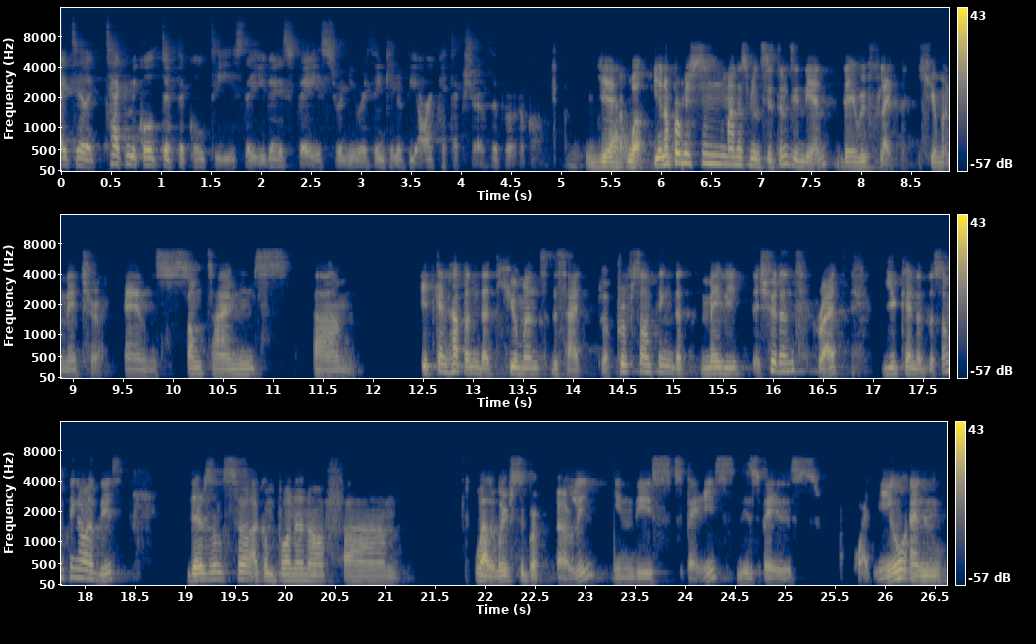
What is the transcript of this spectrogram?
I'd say, like technical difficulties that you guys faced when you were thinking of the architecture of the protocol? Yeah, well, you know, permission management systems in the end they reflect human nature, and sometimes um, it can happen that humans decide to approve something that maybe they shouldn't. Right? You cannot do something about this. There's also a component of um, well, we're super early in this space. This space is quite new, and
